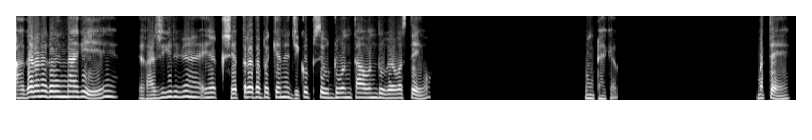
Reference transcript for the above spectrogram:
ಹಗರಣಗಳಿಂದಾಗಿ ರಾಜಕೀಯ ಕ್ಷೇತ್ರದ ಬಗ್ಗೆನೇ ಜಿಗುಪ್ಸಿ ಉಡ್ಡುವಂತ ಒಂದು ವ್ಯವಸ್ಥೆಯು ಉಂಟಾಗ್ಯದ. ಮತ್ತೆ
